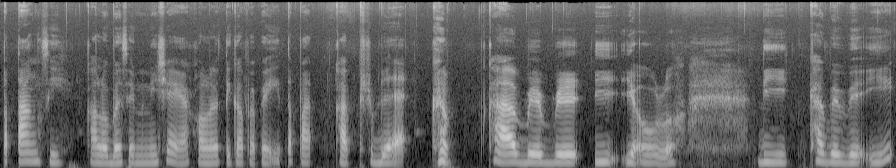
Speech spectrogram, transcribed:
Petang sih kalau bahasa Indonesia ya kalau di KPPI tepat KBBI ya Allah. Di KBBI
